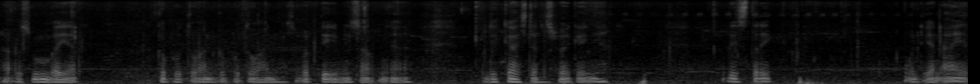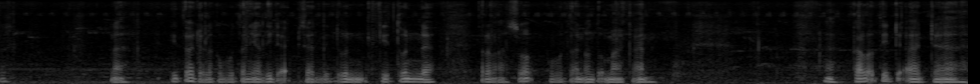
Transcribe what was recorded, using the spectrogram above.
harus membayar kebutuhan-kebutuhan seperti misalnya beli gas dan sebagainya listrik kemudian air. Nah itu adalah kebutuhan yang tidak bisa ditunda termasuk kebutuhan untuk makan. Nah kalau tidak ada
